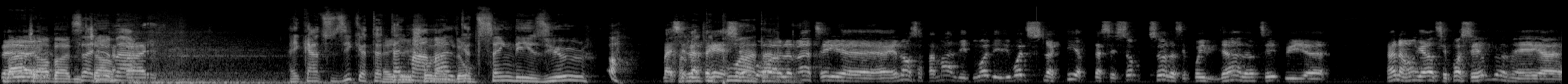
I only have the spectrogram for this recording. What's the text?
Salut. Ciao, bud. Salut, Ciao. Marc. Bye. Hey, quand tu dis que tu as Hey, tellement mal que tu saignes des yeux, ah, Ben, c'est de la pression, probablement. tu sais, euh, non, ça fait mal. Les doigts, les doigts disloqués, replacer ça, ça, là, c'est pas évident. Là, tu sais, puis, euh, ah non, regarde, c'est possible. mais euh,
